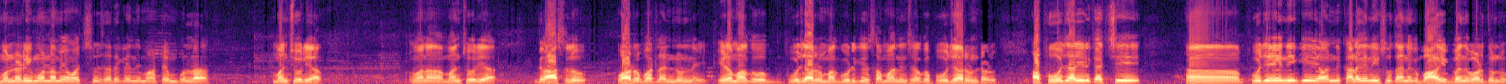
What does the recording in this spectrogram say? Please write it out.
మొన్నటికి మొన్న మేము వచ్చి చూసరికి మా టెంపుల్లో మంచూరియా మన మంచూరియా గ్లాసులు వాటర్ బాటిల్ అన్నీ ఉన్నాయి. ఇక్కడ మాకు పూజారు మా గుడికి సంబంధించిన ఒక పూజారి ఉంటాడు. ఆ పూజారి వీడికి వచ్చి పూజ చేయడానికి అవన్నీ కడగనీకి సూతానికి బాగా ఇబ్బంది పడుతుండు.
